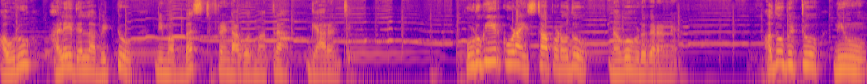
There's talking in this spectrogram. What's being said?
ಅವರು ಹಳೇದೆಲ್ಲ ಬಿಟ್ಟು ನಿಮ್ಮ ಬೆಸ್ಟ್ ಫ್ರೆಂಡ್ ಆಗೋದು ಮಾತ್ರ ಗ್ಯಾರಂಟಿ. ಹುಡುಗಿಯರು ಕೂಡ ಇಷ್ಟಪಡೋದು ನಗು ಹುಡುಗರನ್ನೇ. ಅದು ಬಿಟ್ಟು ನೀವು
